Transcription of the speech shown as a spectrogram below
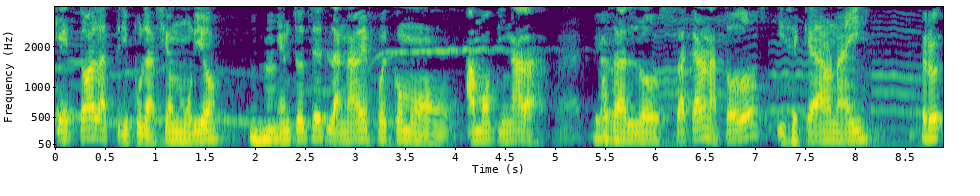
que toda la tripulación murió. ujú. Entonces la nave fue como amotinada. Claro. O sea, los sacaron a todos y se quedaron ahí. Pero,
